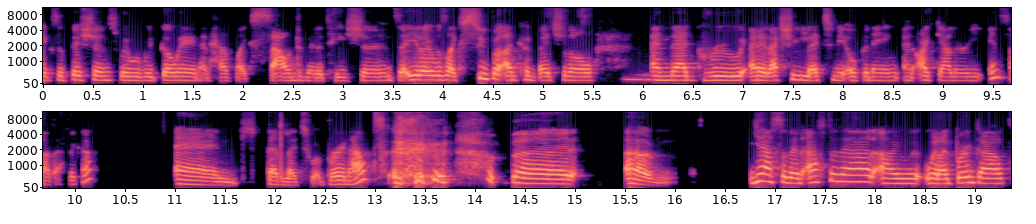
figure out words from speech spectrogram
exhibitions where we would go in and have like sound meditations. You know, it was like super unconventional. Mm. And that grew, and it actually led to me opening an art gallery in South Africa. And that led to a burnout. but um, yeah, so then after that, I when I burnt out,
